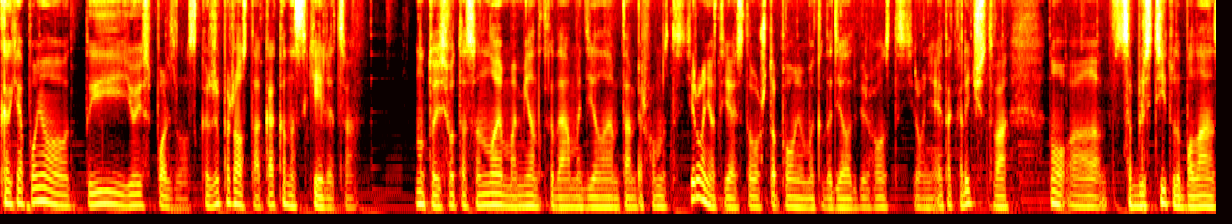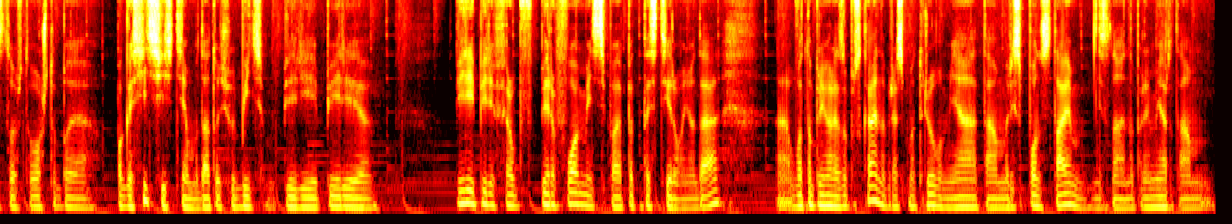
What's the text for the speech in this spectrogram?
Как я понял, ты ее использовал. Скажи, пожалуйста, а как она скелится? Ну, то есть вот основной момент, когда мы делаем там перформанс-тестирование, вот я из того, что помню, мы когда делали перформанс-тестирование, это количество, ну, э, соблюсти тут баланс того, чтобы погасить систему, да, то есть убить, пере, пере, пере, пере, перформить по, по тестированию, да. Э, вот, например, я запускаю, например, смотрю, у меня там response time, не знаю, например, там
